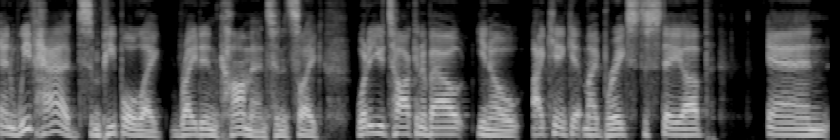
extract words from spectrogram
And we've had some people like write in comments and it's like, what are you talking about? You know, I can't get my brakes to stay up. And,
